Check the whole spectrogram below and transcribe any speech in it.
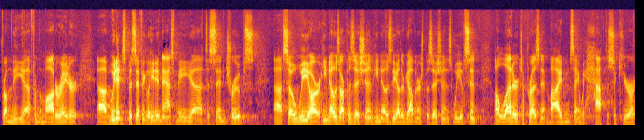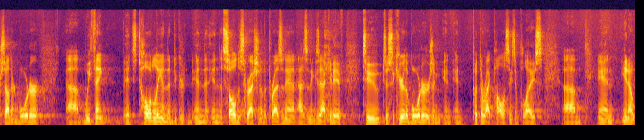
from the, uh, from the moderator. Uh, we didn't specifically, he didn't ask me to send troops. So we are, he knows our position, he knows the other governor's positions. We have sent a letter to President Biden saying we have to secure our southern border. We think it's totally in the, in, the, in the sole discretion of the president as an executive to, to secure the borders and, and, and put the right policies in place. Um, and, you know,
